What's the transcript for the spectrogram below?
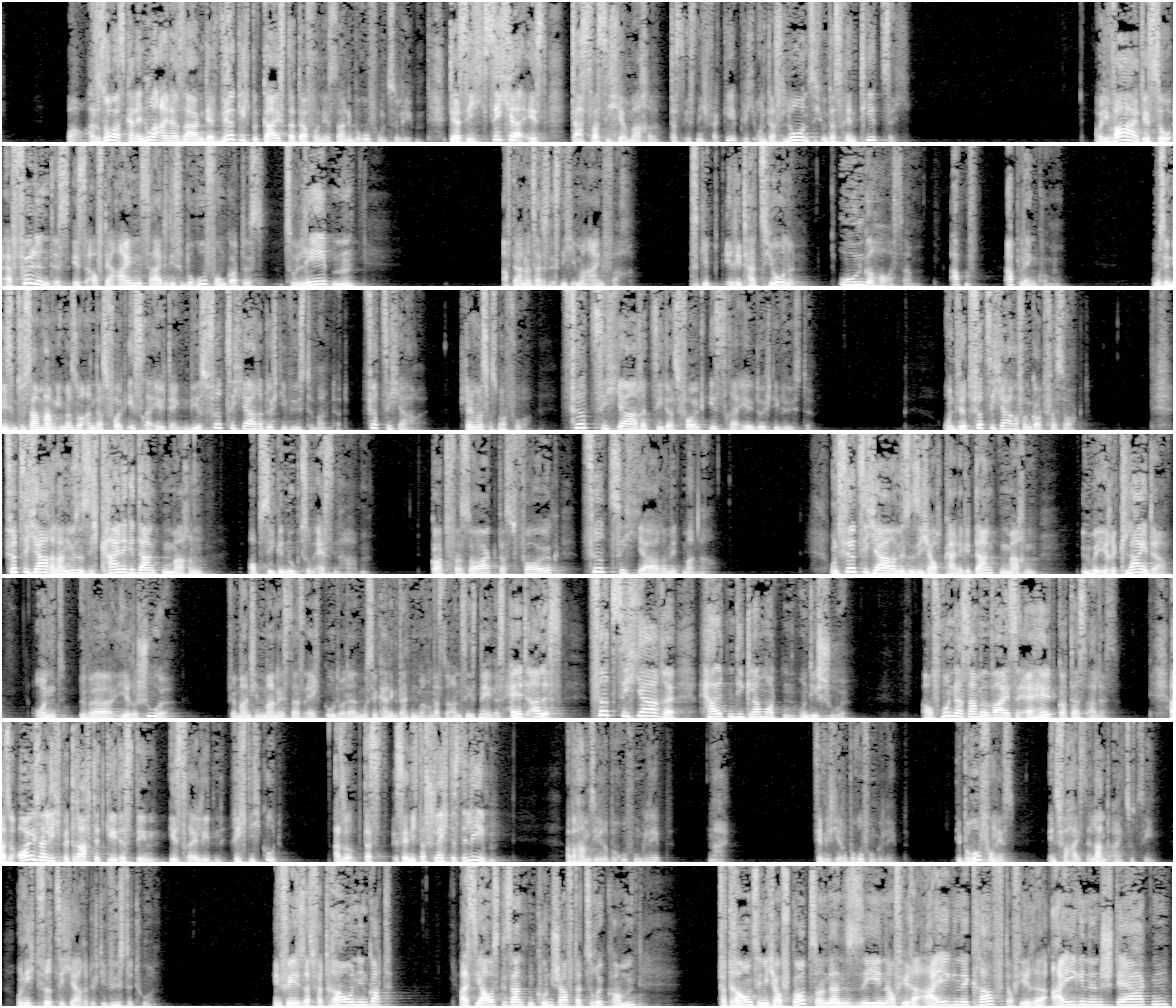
Wow. Also sowas kann ja nur einer sagen, der wirklich begeistert davon ist, seine Berufung zu leben. Der sich sicher ist, das, was ich hier mache, das ist nicht vergeblich und das lohnt sich und das rentiert sich. Aber die Wahrheit ist, so erfüllend es ist, auf der einen Seite diese Berufung Gottes zu leben, Auf der anderen Seite, es ist nicht immer einfach. Es gibt Irritationen, Ungehorsam, Ab Ablenkungen. Muss in diesem Zusammenhang immer so an das Volk Israel denken, wie es 40 Jahre durch die Wüste wandert. 40 Jahre. Stellen wir uns das mal vor. 40 Jahre zieht das Volk Israel durch die Wüste und wird 40 Jahre von Gott versorgt. 40 Jahre lang müssen sie sich keine Gedanken machen, ob sie genug zum Essen haben. Gott versorgt das Volk 40 Jahre mit Manna. Und 40 Jahre müssen sich auch keine Gedanken machen über ihre Kleider und über ihre Schuhe. Für manchen Mann ist das echt gut, oder? Du musst dir keine Gedanken machen, was du anziehst. Nee, das hält alles. 40 Jahre halten die Klamotten und die Schuhe. Auf wundersame Weise erhält Gott das alles. Also äußerlich betrachtet geht es den Israeliten richtig gut. Also das ist ja nicht das schlechteste Leben. Aber haben sie ihre Berufung gelebt? Nein. Sie haben nicht ihre Berufung gelebt. Die Berufung ist, ins verheißene Land einzuziehen und nicht 40 Jahre durch die Wüste touren. Ihnen fehlte das Vertrauen in Gott. Als die ausgesandten Kundschafter zurückkommen, vertrauen sie nicht auf Gott, sondern sehen auf ihre eigene Kraft, auf ihre eigenen Stärken,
